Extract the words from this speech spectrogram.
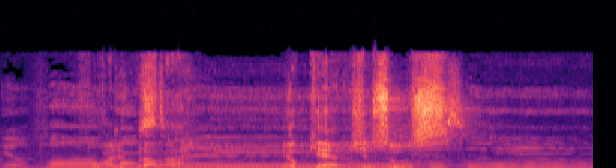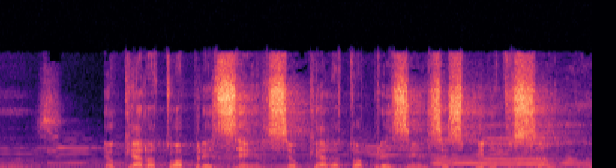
Não olhe para lá. Eu quero, Jesus. Eu quero a tua presença. Eu quero a tua presença, Espírito Santo.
